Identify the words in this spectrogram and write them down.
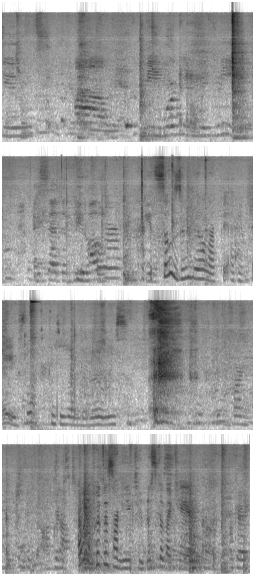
to, um, be working with me. I said that the Beautiful. other, It's so zoomed in on our fa- on your face. Look, I can zoom in on the nose. I'm gonna put this on YouTube just because I can. Okay.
